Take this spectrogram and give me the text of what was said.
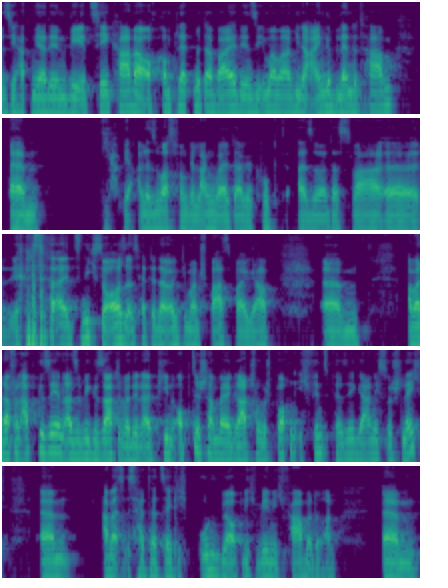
sie hatten ja den WEC-Kader auch komplett mit dabei, den sie immer mal wieder eingeblendet haben. Ähm, die haben ja alle sowas von gelangweilt da geguckt. Also das war äh, sah jetzt nicht so aus, als hätte da irgendjemand Spaß bei gehabt. Ähm, aber davon abgesehen, also wie gesagt, über den Alpine optisch haben wir ja gerade schon gesprochen. Ich finde es per se gar nicht so schlecht. Ähm, aber es ist halt tatsächlich unglaublich wenig Farbe dran. Ähm,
